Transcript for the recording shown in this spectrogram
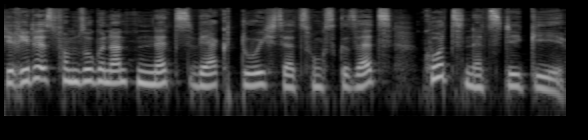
Die Rede ist vom sogenannten Netzwerkdurchsetzungsgesetz, kurz NetzDG.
